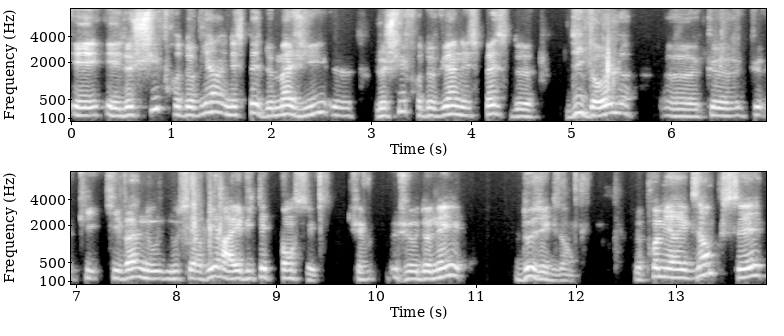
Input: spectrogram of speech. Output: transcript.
Et, le chiffre devient une espèce de magie, euh, le chiffre devient une espèce d'idole euh, qui, va nous, servir à éviter de penser. Je vais vous donner deux exemples. Le premier exemple, c'est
